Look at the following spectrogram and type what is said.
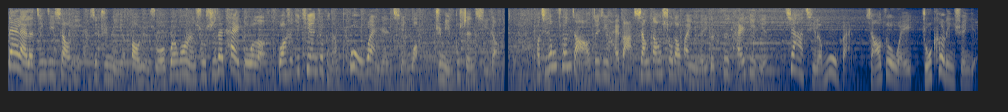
带来了经济效益，可是居民也抱怨说，观光人数实在太多了，光是一天就可能破万人前往，居民不胜其扰。好，其中村长啊，最近还把相当受到欢迎的一个自拍地点架起了木板，想要作为逐客令宣言。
